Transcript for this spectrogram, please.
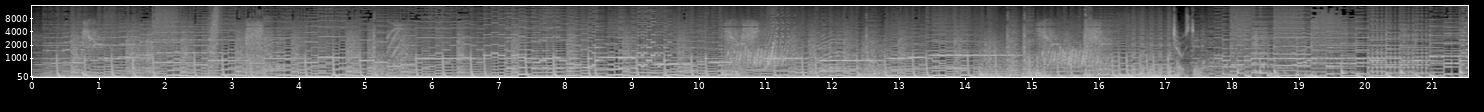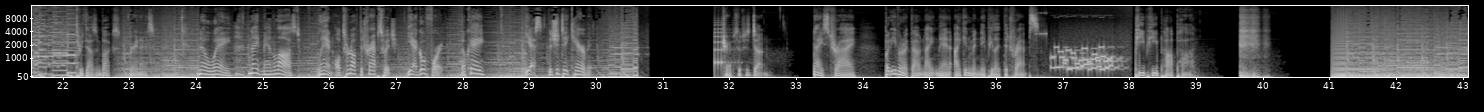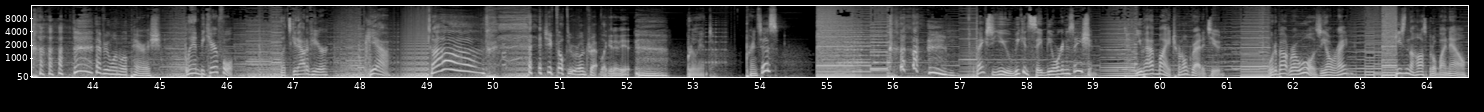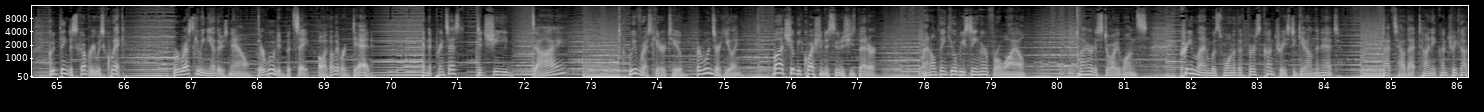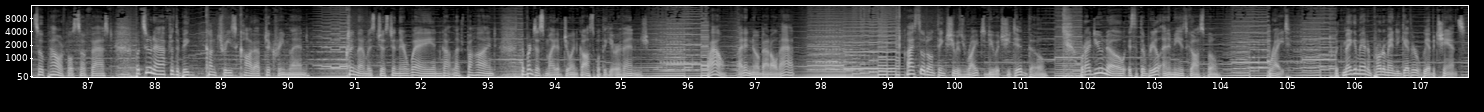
Lost. Lan, I'll turn off the trap switch. Yeah, go for it. Okay. Yes, this should take care of it. Trap switch is done. Nice try. But even without KnightMan, I can manipulate the traps. Pee pee pa pa. Everyone will perish. Lan, be careful. Let's get out of here. Yeah. Ah! she fell through her own trap like an idiot. Brilliant. Princess? Thanks to you, we can save the organization. You have my eternal gratitude. What about Raoul? Is he alright? He's in the hospital by now. Good thing Discovery was quick. We're rescuing the others now. They're wounded but safe. Oh, I thought they were dead. And the princess? Did she die? We've rescued her too. Her wounds are healing. But she'll be questioned as soon as she's better. I don't think you'll be seeing her for a while. I heard a story once. Creamland was one of the first countries to get on the net. That's how that tiny country got so powerful so fast. But soon after, the big countries caught up to Creamland. Creamland was just in their way and got left behind. The princess might have joined Gospel to get revenge. Wow, I didn't know about all that. I still don't think she was right to do what she did, though. What I do know is that the real enemy is Gospel. Right. With Mega Man and Proto Man together, we have a chance.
